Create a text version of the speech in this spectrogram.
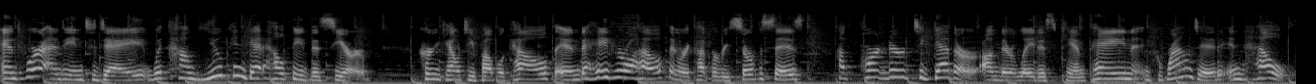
And we're ending today with how you can get healthy this year. Kern County Public Health and Behavioral Health and Recovery Services have partnered together on their latest campaign, Grounded in Health.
